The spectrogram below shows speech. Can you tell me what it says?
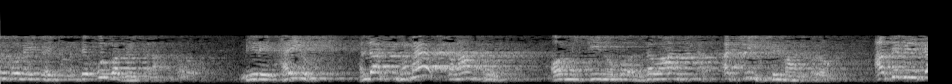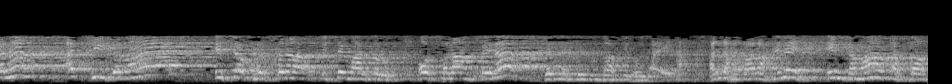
جن کو نہیں پہچانتے، ان پر بھی سلام کرو۔ میرے بھائیو اللہ کی سمے سلام کرو اور مسکینوں کو زبان اچھی استعمال کرو۔ ابھی بھی کہنا، اچھی زبان اس کا سلام استعمال کرو اور سلام پہنا جنت میں داخل ہو جائے گا۔ اللہ تعالیٰ ہمیں ان تمام اسباب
